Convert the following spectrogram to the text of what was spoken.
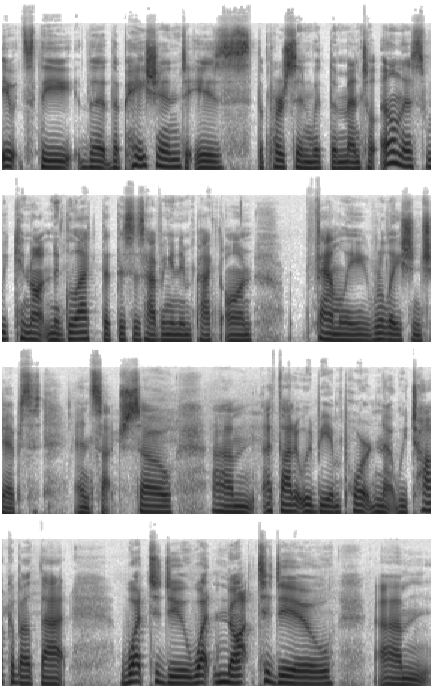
it's the, the the patient is the person with the mental illness we cannot neglect that this is having an impact on family relationships and such. So um, I thought it would be important that we talk about that what to do, what not to do. Um,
